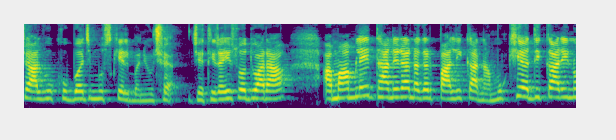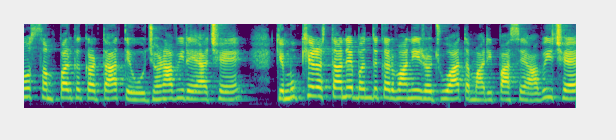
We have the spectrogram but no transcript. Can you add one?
ચાલવું ખૂબ જ મુશ્કેલ બન્યું છે, જેથી રહીશો દ્વારા આ મામલે ધાનેરા નગરપાલિકાના મુખ્ય અધિકારીનો સંપર્ક કરતા તેઓ જણાવી રહ્યા છે કે મુખ્ય રસ્તાને બંધ કરવાની રજૂઆત અમારી પાસે આવી છે,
